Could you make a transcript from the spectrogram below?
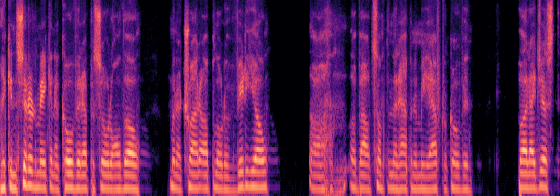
I considered making a COVID episode, although I'm gonna try to upload a video um, about something that happened to me after COVID. But I just,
